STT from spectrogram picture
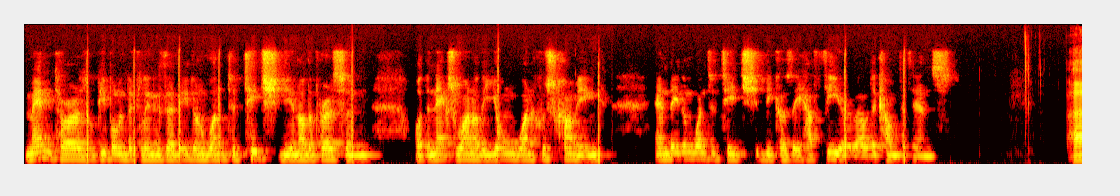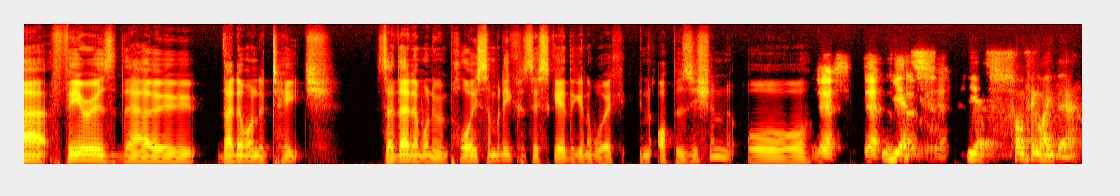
mentors or people in the clinics that they don't want to teach the another person or the next one or the young one who's coming and they don't want to teach because they have fear about the competence Uh, fear is though they don't want to teach, so they don't want to employ somebody because they're scared they're going to work in opposition. Or Yes. Yeah. yes exactly, Yeah. yes something like that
